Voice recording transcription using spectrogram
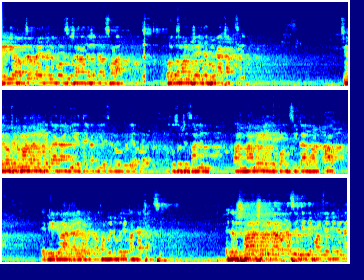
রেডিও হচ্ছে তো এখানে বলছি সারা দেশে যারা ছড়ায়। কত মানুষ এই যে ধোকা খাচ্ছে। এ রফিক মাদানিকে টাকা দিয়ে, টাকা দিয়েছেন অলরেডি আপনারা। অথচ সে জানেন না। তার নামে এই যে কনসিটার বাটপা এই ভিডিও আকারে এভাবে কথা বলে বলে টাকা খাচ্ছে। এদের সরাসরি কারোর কাছে যেতে পারলে না,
